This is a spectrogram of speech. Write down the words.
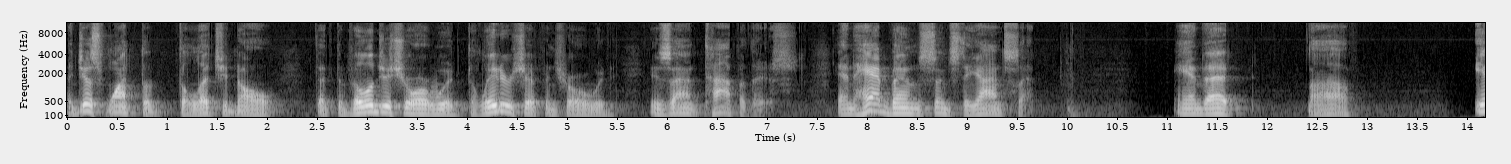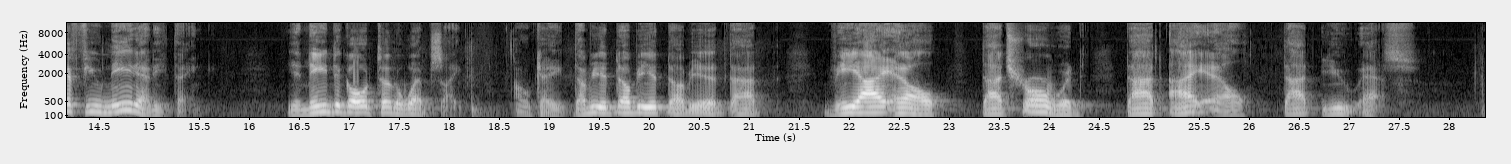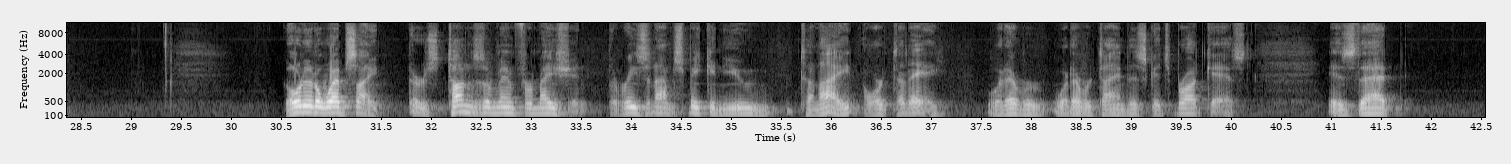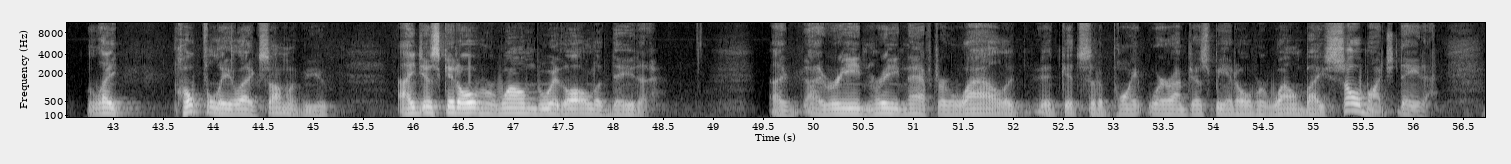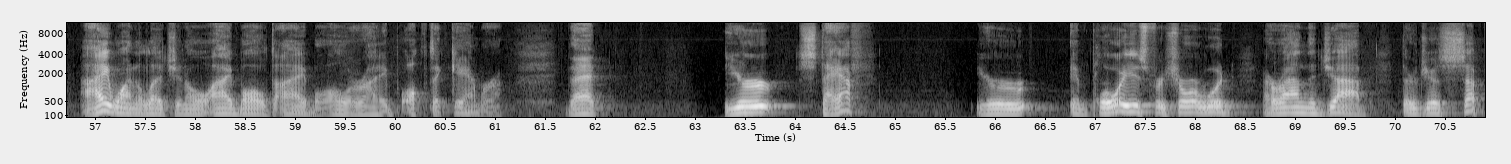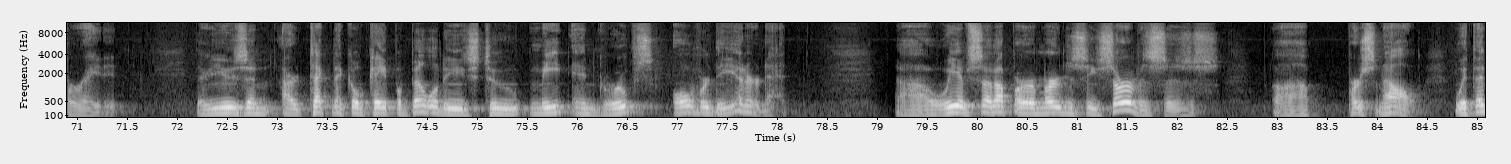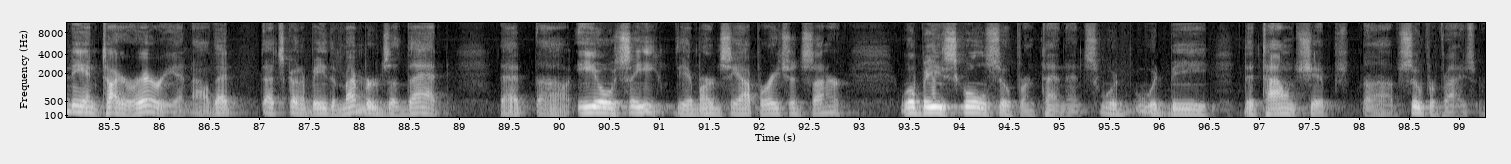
I just want to, to let you know that the village of Shorewood, the leadership in Shorewood, is on top of this and have been since the onset. And that uh, if you need anything, you need to go to the website, okay, www.vil.shorewood.il.us. Go to the website, there's tons of information. The reason I'm speaking to you tonight or today, whatever, whatever time this gets broadcast, is that, like, hopefully, like some of you, I just get overwhelmed with all the data. I, I read and read, and after a while, it, it gets to the point where I'm just being overwhelmed by so much data. I want to let you know, eyeball to eyeball or eyeball to camera, that your staff, your employees for Shorewood are on the job. They're just separated. They're using our technical capabilities to meet in groups over the internet. Uh, we have set up our emergency services uh, personnel within the entire area. Now that that's going to be the members of that that uh, EOC, the Emergency Operations Center, will be school superintendents, would, would be the township uh, supervisor,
